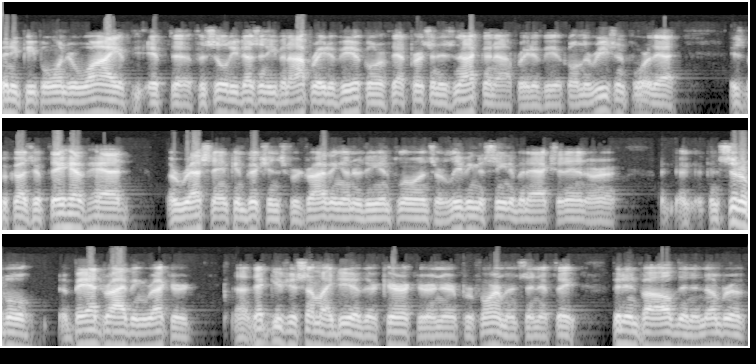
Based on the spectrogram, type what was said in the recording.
many people wonder why, if, if the facility doesn't even operate a vehicle, or if that person is not going to operate a vehicle. And the reason for that is because if they have had arrests and convictions for driving under the influence or leaving the scene of an accident or a, a considerable bad driving record, uh, that gives you some idea of their character and their performance. And if they've been involved in a number of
